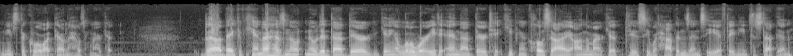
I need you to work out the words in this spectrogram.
needs to cool it down the housing market. The Bank of Canada has no- noted that they're getting a little worried and that they're t- keeping a close eye on the market to see what happens and see if they need to step in.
